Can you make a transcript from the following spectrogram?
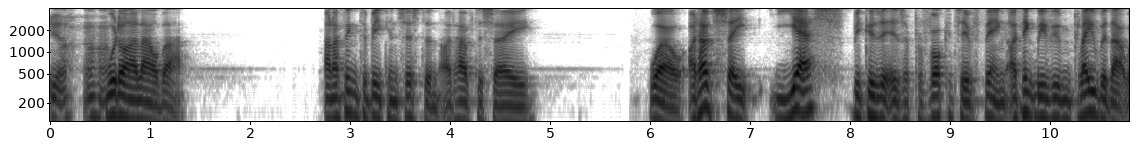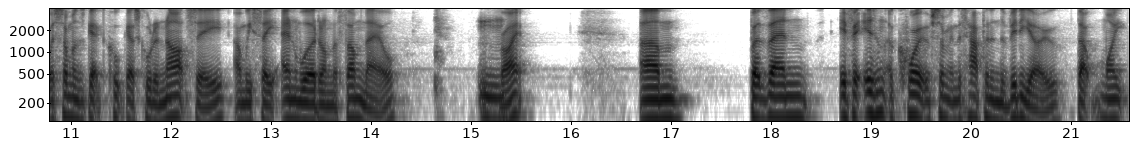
Yeah. Uh-huh. Would I allow that? And I think to be consistent, I'd have to say, well, I'd have to say yes because it is a provocative thing. I think we've even played with that where someone get, gets called a Nazi and we say N word on the thumbnail, Mm. right? Um, but then if it isn't a quote of something that's happened in the video, that might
